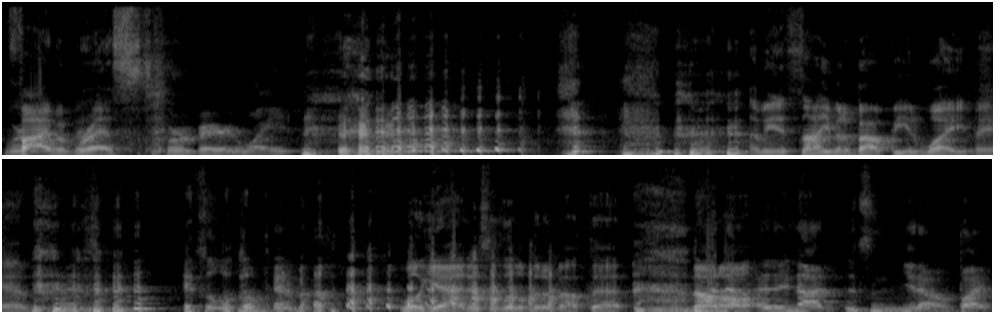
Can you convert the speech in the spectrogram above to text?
we're five we're abreast. We're very white. I mean, it's not even about being white, man. it's a little bit about that. Well, yeah, it is a little bit about that. Not no, all. I mean, not it's you know, but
